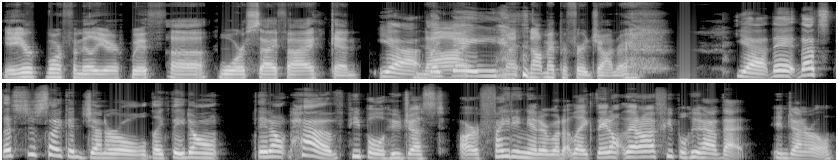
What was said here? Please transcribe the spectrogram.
Yeah, you're more familiar with uh war sci-fi. Again, Yeah, not like they. my, not my preferred genre. Yeah, they. That's that's just like a general. Like they don't. They don't have people who just are fighting it or what. Like they don't. They don't have people who have that in general.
